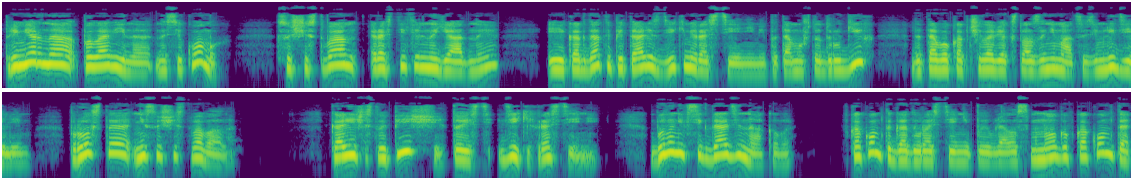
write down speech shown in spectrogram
Примерно половина насекомых — существа растительноядные и когда-то питались дикими растениями, потому что других, до того, как человек стал заниматься земледелием, просто не существовало. Количество пищи, то есть диких растений, было не всегда одинаково. В каком-то году растений появлялось много, в каком-то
